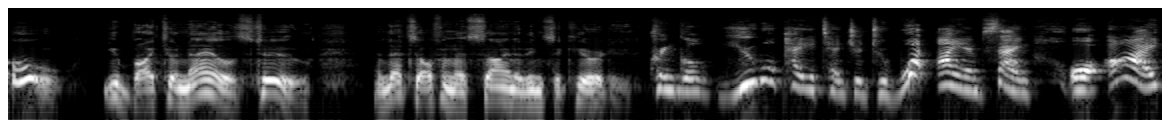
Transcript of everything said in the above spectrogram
Oh, you bite your nails too. And that's often a sign of insecurity. Kringle, you will pay attention to what I am saying, or I.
